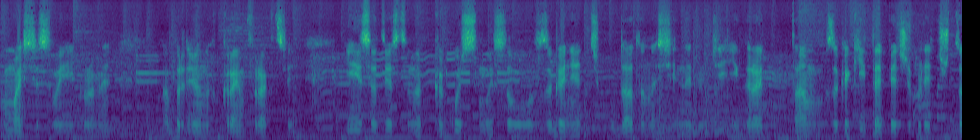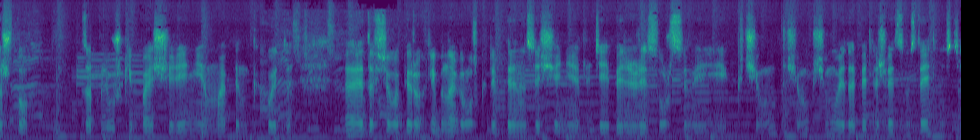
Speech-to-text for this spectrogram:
в массе своей, кроме определенных крайм фракций. И, соответственно, какой смысл загонять куда-то насильно людей, играть там за какие-то, опять же, блядь, что что? За плюшки, поощрения, маппинг какой-то. Э, это все, во-первых, либо нагрузка, либо перенасыщение людей, опять же, ресурсами. И к чему, к чему, к чему это опять лишает самостоятельности.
